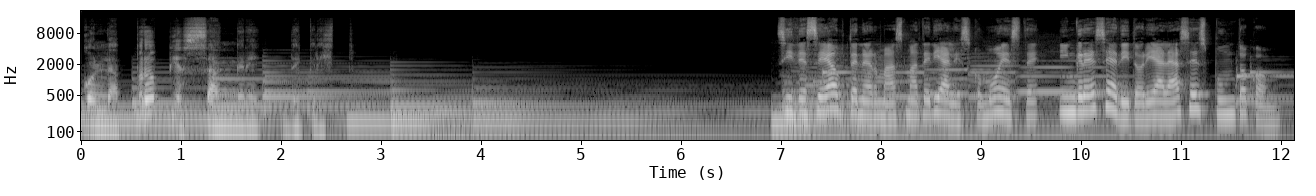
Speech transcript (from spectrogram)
con la propia sangre de Cristo. Si desea obtener más materiales como este, ingrese a editorialaces.com.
